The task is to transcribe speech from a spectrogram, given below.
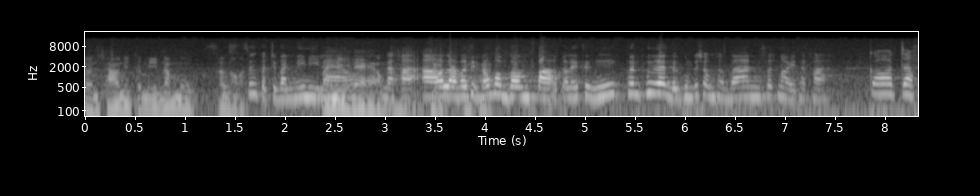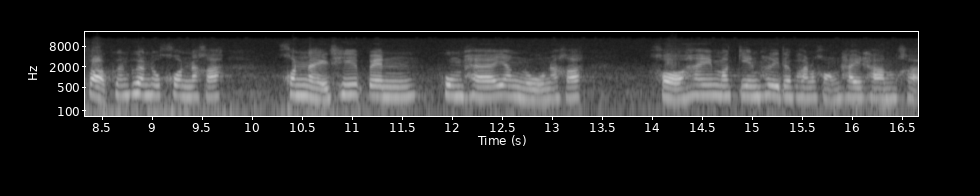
ตอนเช้านี่จะมีน้ำมูกตลอด ซึ่งปัจจุบันไม่มีแล้วไม่มีแล้วนะครัคะบเอาล่ะมาถึงน้องบอมบอมฝากอะไรถึงเพื่อนๆ หรือคุณผู้ชมทางบ้านสักหน่อยนะคะ ก็จะฝากเพื่อนๆทุกคนนะคะ คนไหนที่เป็นภูมิแพ้อย่างหนูนะคะ ขอให้มากินผลิตภัณฑ์ของไทยทำค่ะ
